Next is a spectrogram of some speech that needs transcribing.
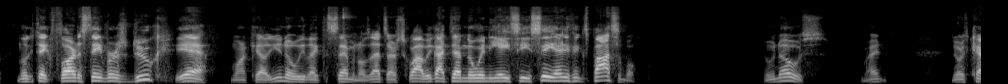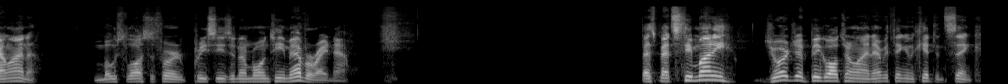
I'm looking to take Florida State versus Duke. Yeah, Markel, you know we like the Seminoles. That's our squad. We got them to win the ACC. Anything's possible. Who knows, right? North Carolina, most losses for a preseason number one team ever right now. Best bets team money. Georgia, big alternate line, everything in the kitchen sink.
